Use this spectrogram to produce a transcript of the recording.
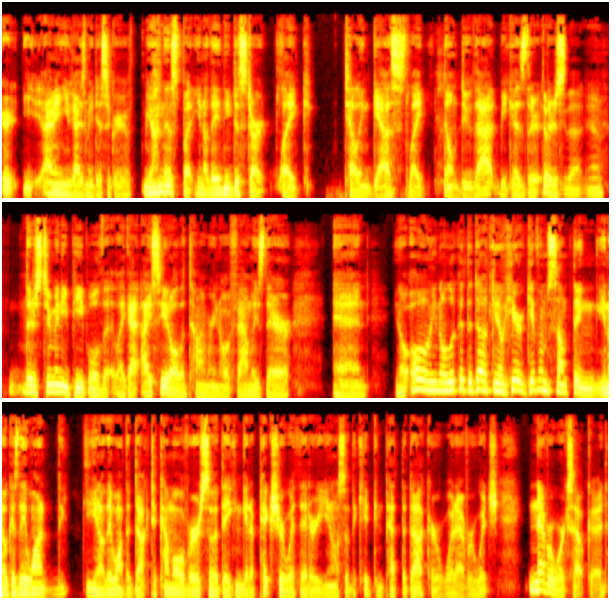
Or, I mean, you guys may disagree with me on this, but you know, they need to start like telling guests, like, don't do that because there, there's that. Yeah, there's too many people that like I, I see it all the time where you know a family's there and you know oh you know look at the duck you know here give them something you know because they want the- you know they want the duck to come over so that they can get a picture with it or you know so the kid can pet the duck or whatever which never works out good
